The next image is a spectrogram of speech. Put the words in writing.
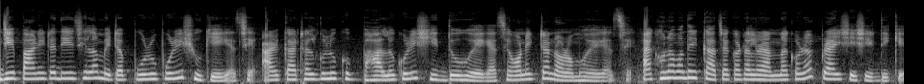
যে পানিটা দিয়েছিলাম, এটা পুরোপুরি শুকিয়ে গেছে। আর কাঁঠালগুলো খুব ভালো করে সিদ্ধ হয়ে গেছে, অনেকটা নরম হয়ে গেছে। এখন আমাদের কাঁচা কাঁঠাল রান্না করা প্রায় শেষের দিকে।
